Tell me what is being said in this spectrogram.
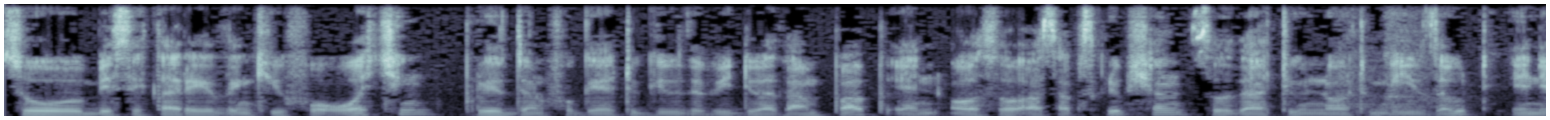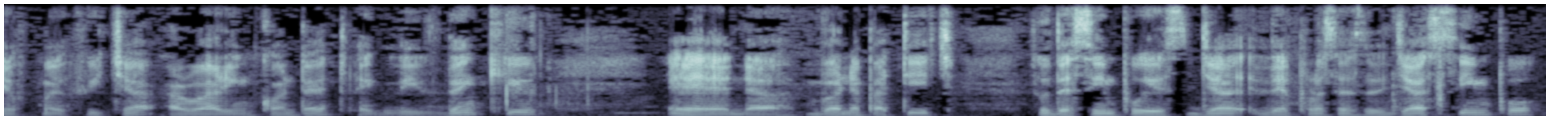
So basically, thank you for watching. Please don't forget to give the video a thumb up and also a subscription so that you not miss out any of my future alluring content like this. Thank you and uh, bon appetit. So the simple is just the process is just simple.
